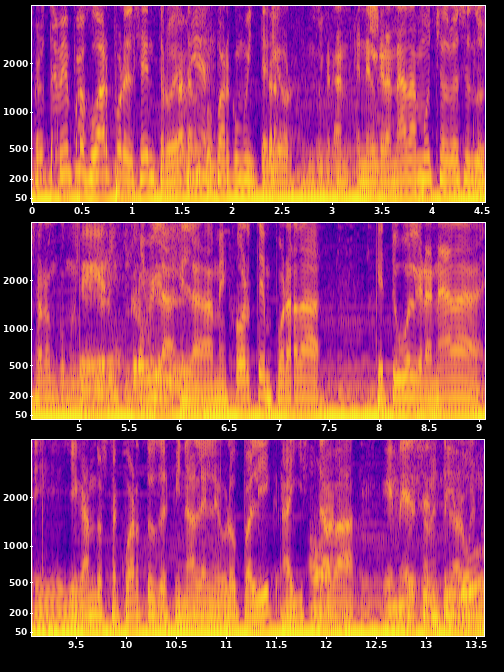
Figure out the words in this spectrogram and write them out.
Pero también puede jugar por el centro, ¿eh? también, puede jugar como interior. En el, Granada muchas veces lo usaron como interior, inclusive en, la, mejor temporada que tuvo el Granada, eh, llegando hasta cuartos de final en la Europa League, ahí estaba. en ese sentido,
